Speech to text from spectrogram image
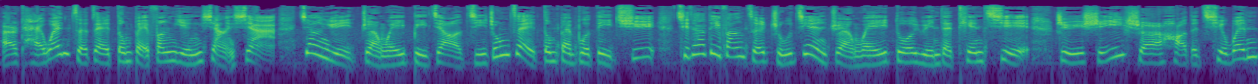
而台湾则在东北风影响下，降雨转为比较集中在东半部地区，其他地方则逐渐。渐转为多云的天气。至于十一、十二号的气温，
